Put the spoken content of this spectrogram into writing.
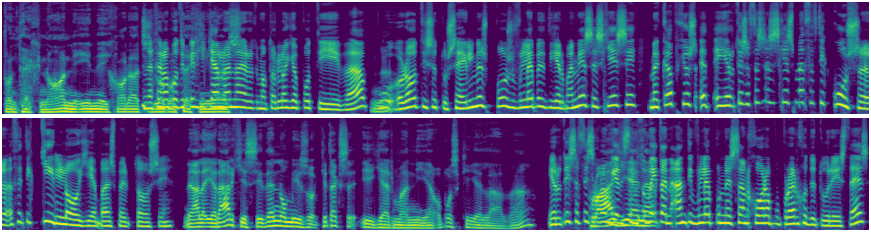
των τεχνών, είναι η χώρα της Ναι, θέλω να πω ότι υπήρχε κι άλλο ένα ερωτηματολόγιο από ό,τι είδα, που ναι. ρώτησε τους Έλληνες πώς βλέπετε τη Γερμανία σε σχέση με κάποιους, ε, οι ερωτήσεις αυτές είναι σε σχέση με θετικούς, ε, θετικοί λόγοι, εν πάση περιπτώσει. Ναι, αλλά η ιεράρχηση δεν νομίζω, κοίταξε η Γερμανία όπως και η Ελλάδα, οι ερωτήσεις αυτές, συγγνώμη για τη ένα... ήταν αν τη βλέπουν σαν χώρα που προέρχονται τουρίστες,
